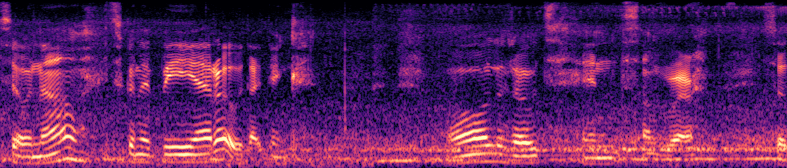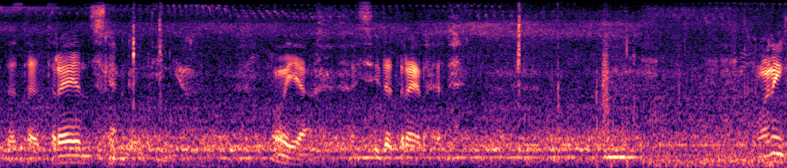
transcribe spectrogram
So now it's gonna be a road, I think. All roads end somewhere so that the trails can continue. Oh yeah, I see the trailhead. Morning.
